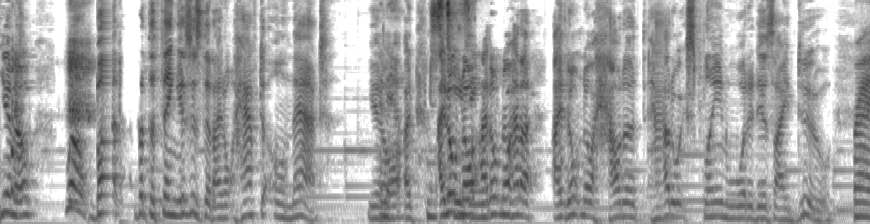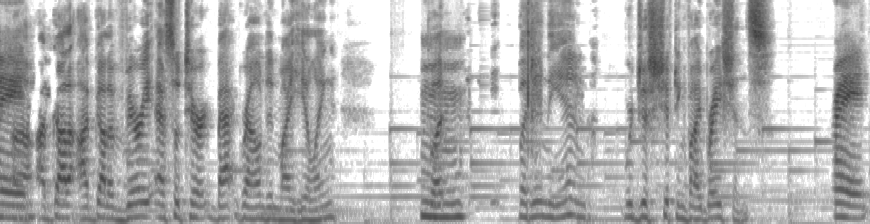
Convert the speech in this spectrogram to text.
you know, well, but but the thing is is that I don't have to own that you know? I, I, don't know i don't know how to i don't know how to how to explain what it is i do. Right. Uh, i've got a, i've got a very esoteric background in my healing mm-hmm. but but in the end we're just shifting vibrations. Right.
